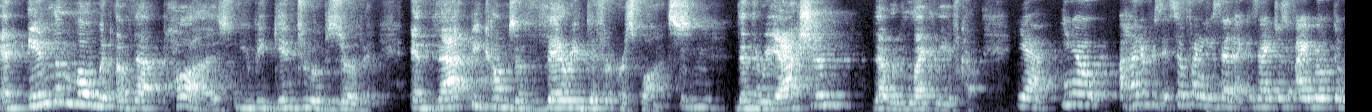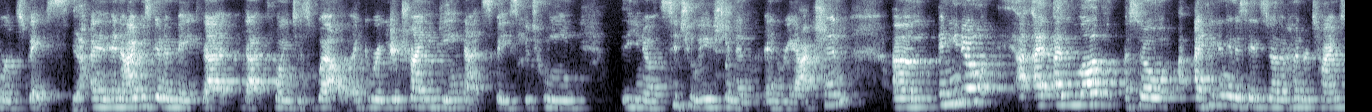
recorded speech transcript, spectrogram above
And in the moment of that pause, you begin to observe it. And that becomes a very different response mhm. than the reaction that would likely have come. Yeah, you know, hundred percent. It's so funny you said that because I just I wrote the word space. Yeah. And, and I was going to make that that point as well. Like where you're trying to gain that space between you know situation and, and reaction. Um, and you know, I, I love so I think I'm going to say this another hundred times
